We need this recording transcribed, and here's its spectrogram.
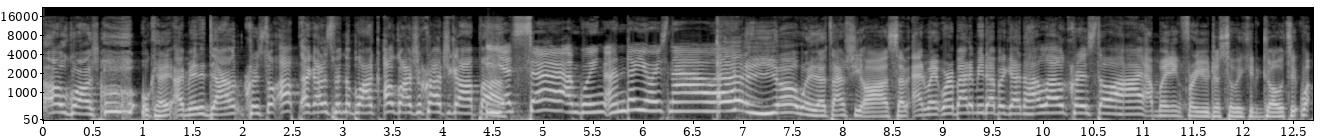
Oh, gosh. okay, I made it down. Crystal, up. I got to spin the block. Oh, gosh, you're crouching up. Uh, Yes, sir. I'm going under yours now. Hey, yo. Wait, that's actually awesome. And wait, we're about to meet up again. Hello, Crystal. Hi. I'm waiting for you just so we could go to. What?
